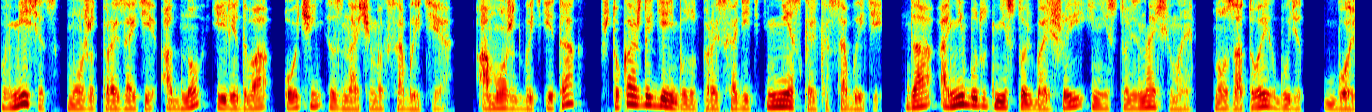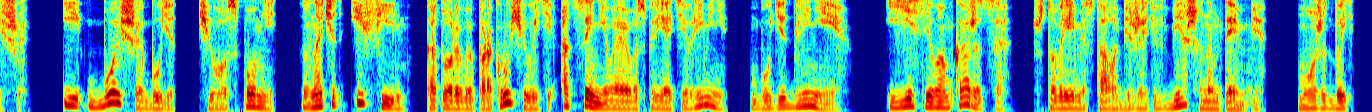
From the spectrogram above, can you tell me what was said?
В месяц может произойти одно или два очень значимых события. А может быть и так, что каждый день будут происходить несколько событий. Да, они будут не столь большие и не столь значимые, но зато их будет больше. И больше будет чего вспомнить. Значит, и фильм, который вы прокручиваете, оценивая восприятие времени, будет длиннее. И если вам кажется, что время стало бежать в бешеном темпе, может быть,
